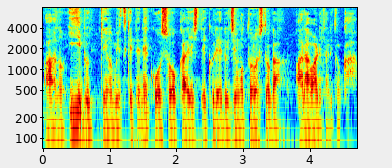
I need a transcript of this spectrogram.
あのいい物件を見つけてねこう紹介してくれる地元の人が現れたりとか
